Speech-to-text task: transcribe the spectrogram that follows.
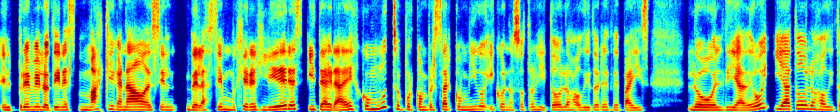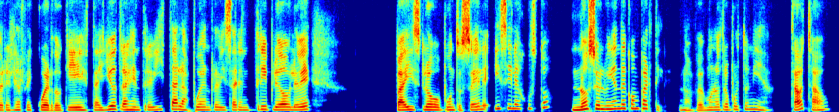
el premio lo tienes más que ganado de, 100, de las 100 mujeres líderes y te agradezco mucho por conversar conmigo y con nosotros y todos los auditores de País Lobo el día de hoy. Y a todos los auditores les recuerdo que esta y otras entrevistas las pueden revisar en www.paislobo.cl y si les gustó, no se olviden de compartir. Nos vemos en otra oportunidad. Chao, chao.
